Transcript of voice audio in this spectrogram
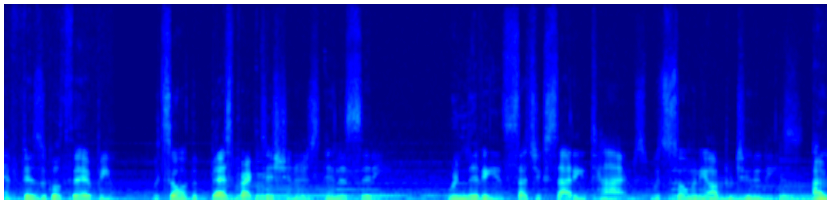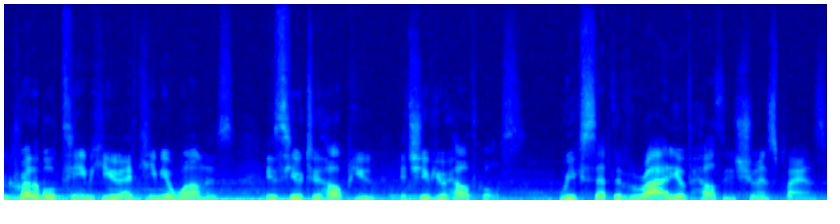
and physical therapy with some of the best practitioners in the city. We're living in such exciting times with so many opportunities. Our incredible team here at Kimia Wellness is here to help you achieve your health goals. We accept a variety of health insurance plans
